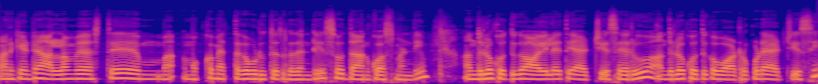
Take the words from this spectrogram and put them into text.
మనకేంటంటే అల్లం వేస్తే మొక్క మెత్తగా ఉడుకుతుంది కదండి. సో దానికోసం అండి అందులో కొద్దిగా ఆయిల్ అయితే యాడ్ చేశారు. అందులో కొద్దిగా వాటర్ కూడా యాడ్ చేసి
